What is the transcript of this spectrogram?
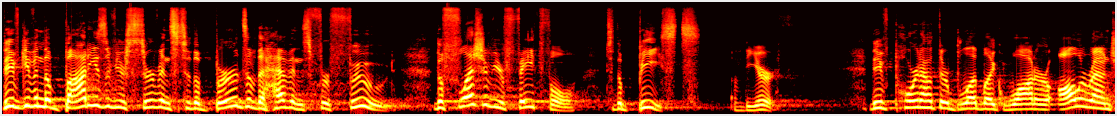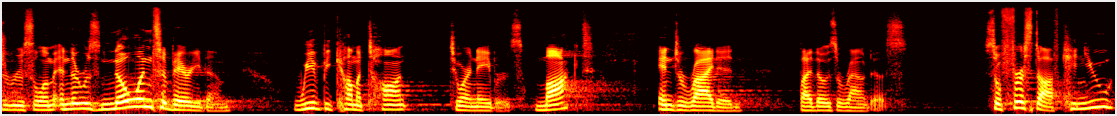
They've given the bodies of your servants to the birds of the heavens for food, the flesh of your faithful to the beasts of the earth. They've poured out their blood like water all around Jerusalem, and there was no one to bury them. We've become a taunt to our neighbors, mocked and derided by those around us. So, first off, can you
